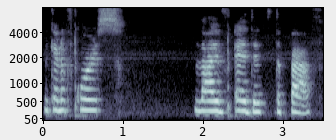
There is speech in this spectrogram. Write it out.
We can of course live edit the path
